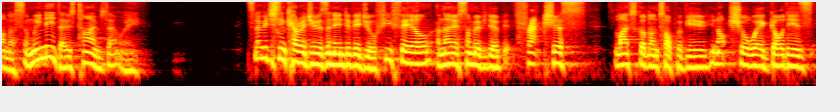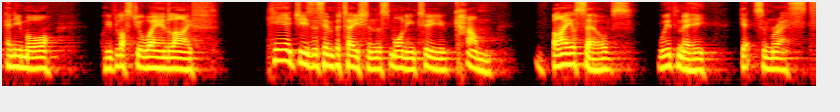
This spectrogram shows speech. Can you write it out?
on us. And we need those times, don't we? So let me just encourage you as an individual. If you feel, I know some of you do a bit fractious, life's got on top of you, you're not sure where God is anymore, or you've lost your way in life, hear Jesus' invitation this morning to you come by yourselves with me, get some rest.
